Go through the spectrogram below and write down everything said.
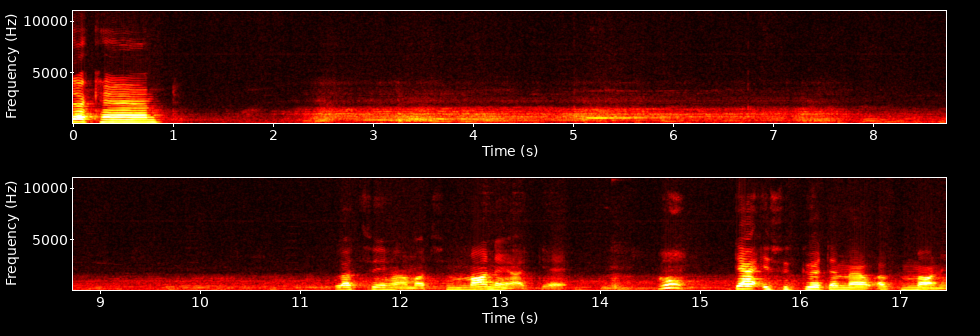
Second. Let's see how much money I get. Oh, that is a good amount of money.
